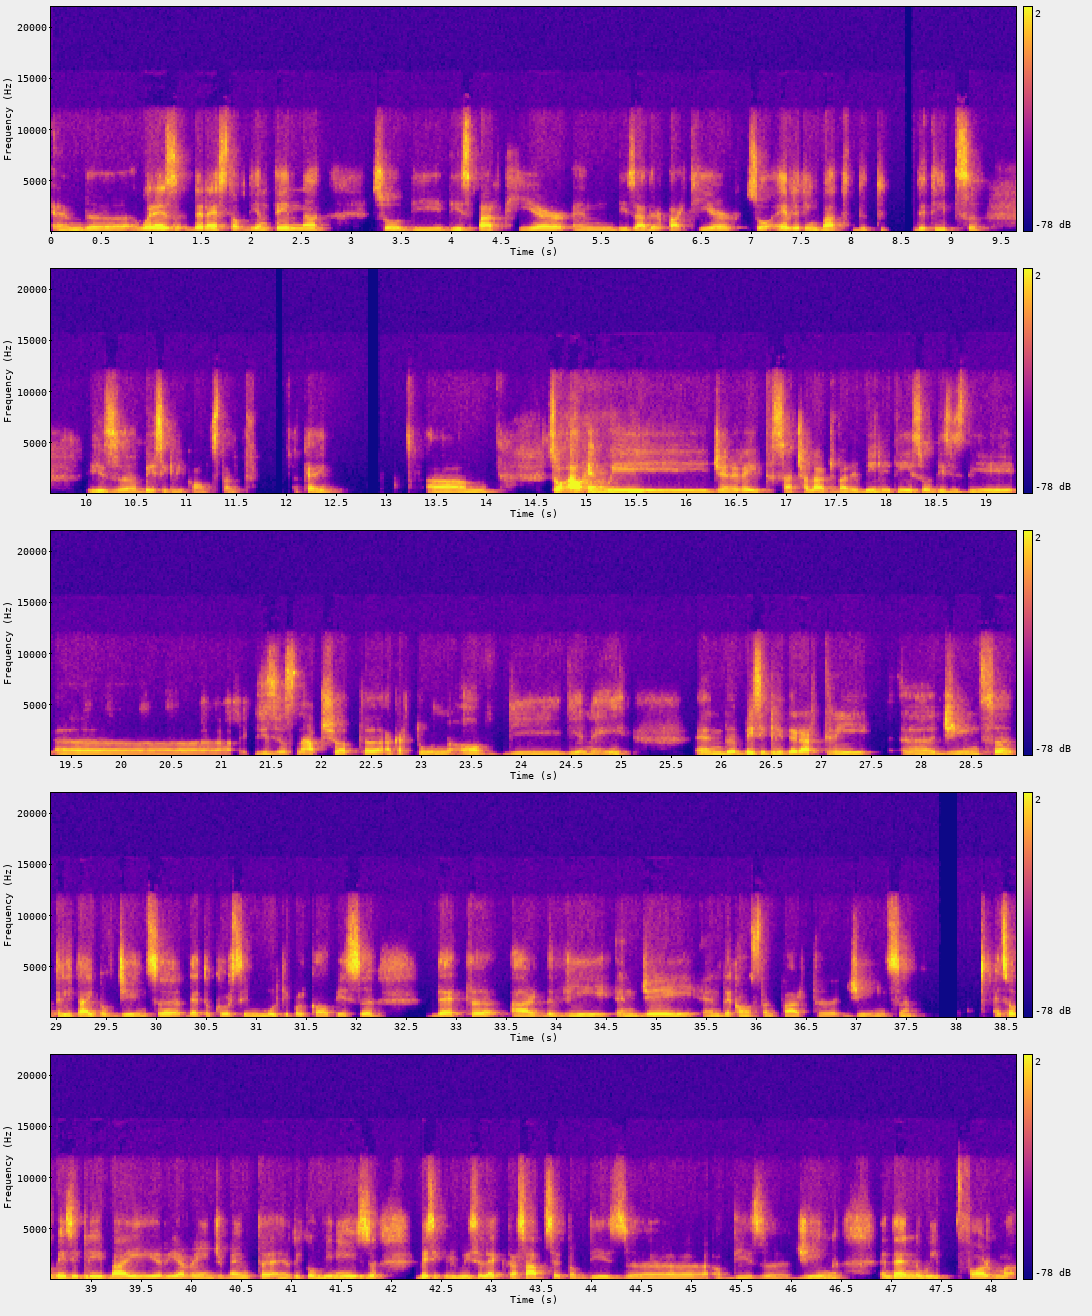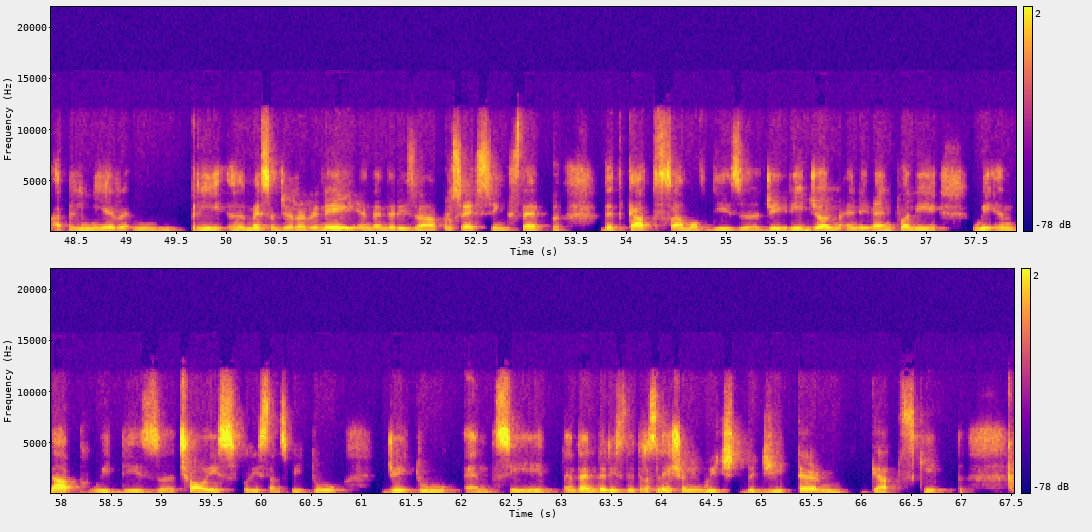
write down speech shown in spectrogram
And uh, whereas the rest of the antenna, so the this part here and this other part here, so everything but the, the tips is uh, basically constant, okay? Um, so how can we generate such a large variability? So this is the uh, this is a snapshot, a cartoon of the DNA, and uh, basically there are three uh, genes, three type of genes that occurs in multiple copies that uh, are the V and J and the constant part uh, genes. And so basically by rearrangement and recombinase, basically we select a subset of these uh, of these uh, gene, and then we form a premier pre-messenger RNA, and then there is a processing step that cuts some of these uh, J region, and eventually we end up with this uh, choice, for instance, V2 J2 and C. And then there is the translation in which the G term got skipped.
